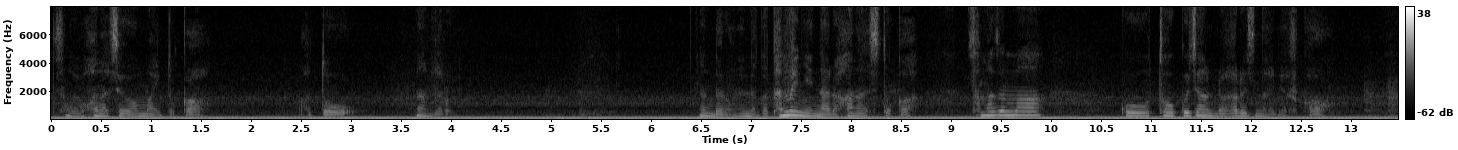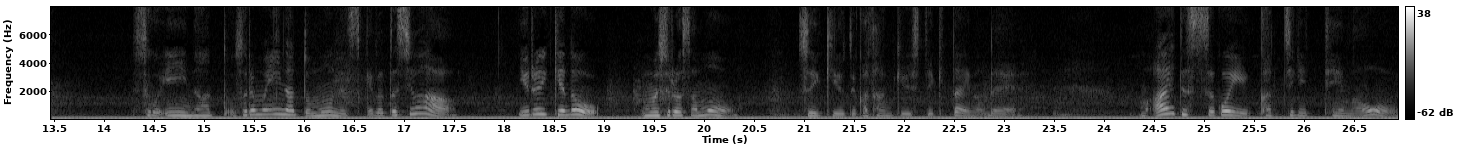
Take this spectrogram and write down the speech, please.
すごいお話がうまいとかあとなんだろう。なんだろうね。なんかためになる話とかさまざまこうトークジャンルあるじゃないですか。すごいいいなと。それもいいなと思うんですけど私は緩いけど面白さも追求というか探求していきたいので、まあ、えてすごいかっちりテーマを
